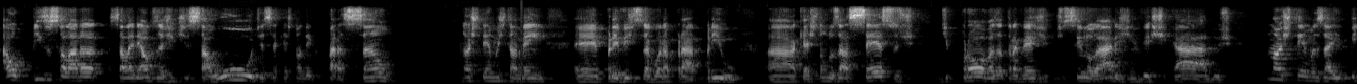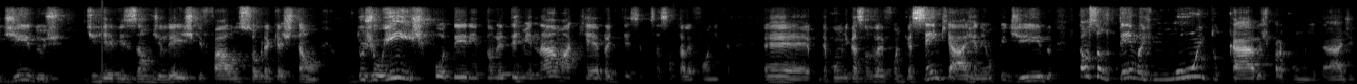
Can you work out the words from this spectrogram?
ao piso salarial dos agentes de saúde, essa questão da equiparação. Nós temos também é, previstos agora para abril a questão dos acessos de provas através de, de celulares de investigados. Nós temos aí pedidos de revisão de leis que falam sobre a questão do juiz poder, então, determinar uma quebra de interceptação telefônica, é, da comunicação telefônica sem que haja nenhum pedido. Então, são temas muito caros para a comunidade,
